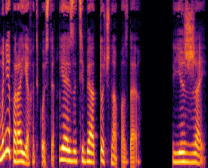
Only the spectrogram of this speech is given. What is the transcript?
мне пора ехать, Костя. Я из-за тебя точно опоздаю. Езжай.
